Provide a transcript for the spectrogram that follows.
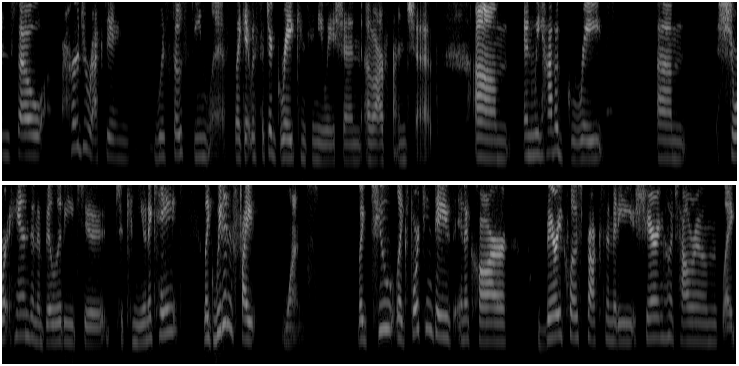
and so her directing was so seamless. Like it was such a great continuation of our friendship, um, and we have a great um, shorthand and ability to to communicate. Like we didn't fight once, like two, like 14 days in a car, very close proximity, sharing hotel rooms, like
